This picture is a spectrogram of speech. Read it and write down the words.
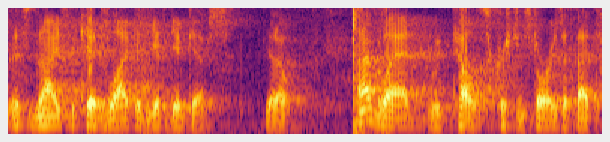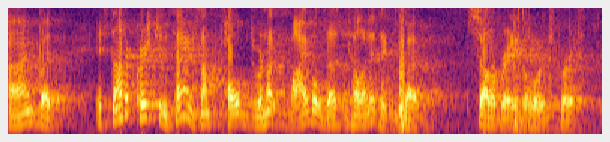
it's nice, the kids like it, you get to give gifts, you know. And I'm glad we tell Christian stories at that time, but it's not a Christian thing. It's not told, we're not, Bible doesn't tell anything about celebrating the Lord's birth.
